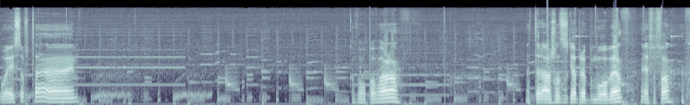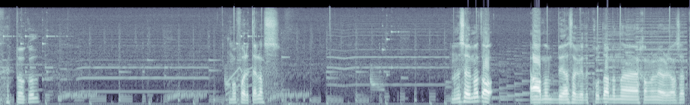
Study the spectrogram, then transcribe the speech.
Waste of time. Jeg får hoppe opp her, da. Etter det her sånn, så skal jeg prøve på Moab igjen. I FFA. på kod. Må få det til, ass. Men det ser ut som at ja, nå blir jeg sagt litt kod, da, men uh, kan vel gjøre det uansett.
